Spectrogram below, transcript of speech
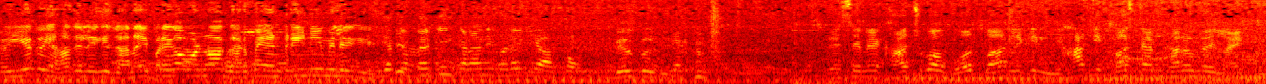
तो ये तो यहाँ से लेके जाना ही पड़ेगा वरना घर पे एंट्री नहीं मिलेगी। ये तो पैकिंग करानी पड़ेगी आपको। बिल्कुल। वैसे मैं खा चुका हूँ बहुत बार लेकिन यहाँ की फ़र्स्ट टाइम खा रहा हूँ मेरी लाइफ में।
